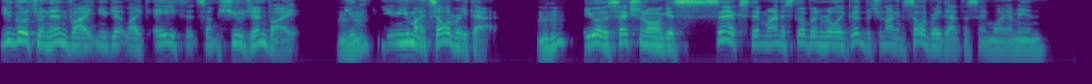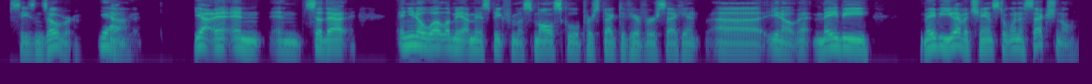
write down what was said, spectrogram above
you go to an invite and you get like eighth at some huge invite, mm-hmm. you, you you might celebrate that. Mm-hmm. You go to sectional and get sixth, it might have still been really good, but you're not going to celebrate that the same way. I mean, season's over. Yeah. Yeah. yeah and, and, and so that, and you know what, let me, I'm going to speak from a small school perspective here for a second. Uh, you know, maybe, maybe you have a chance to win a sectional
